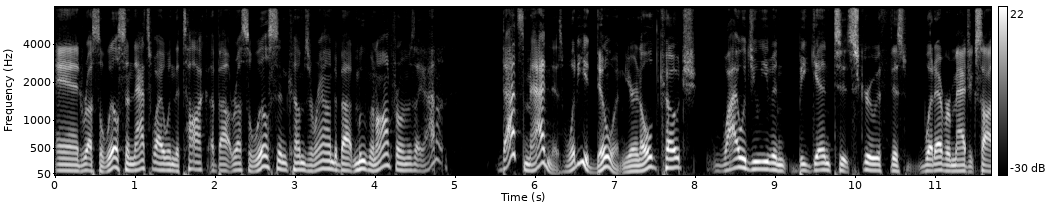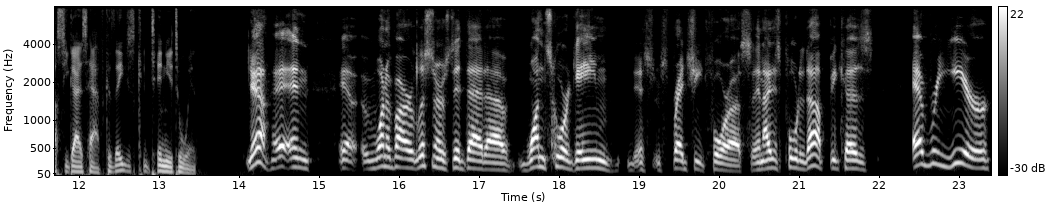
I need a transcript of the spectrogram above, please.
and Russell Wilson, that's why when the talk about Russell Wilson comes around about moving on from him, is like I don't That's madness. What are you doing? You're an old coach. Why would you even begin to screw with this whatever magic sauce you guys have? Because they just continue to win. Yeah, and one of our listeners did that uh, one score game uh, spreadsheet for us, and I just pulled it up because every year,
